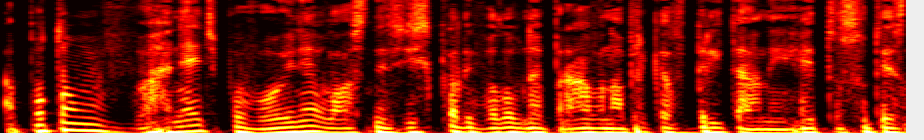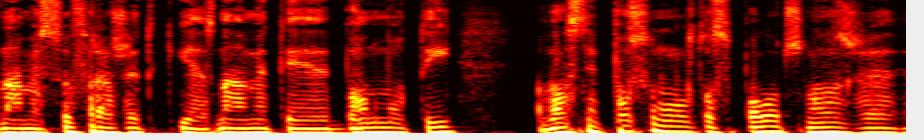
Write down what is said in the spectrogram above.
a potom hneď po vojne vlastne získali volebné právo napríklad v Británii. Hej, to sú tie známe sufražetky a známe tie bonmoty a vlastne posunulo to spoločnosť, že e,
